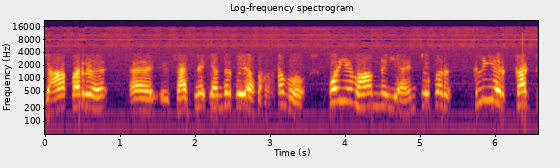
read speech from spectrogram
جہاں پر فیصلے کے اندر کوئی ابہام ہو۔ کوئی ابہام نہیں ہے۔ ان کے اوپر clear cut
